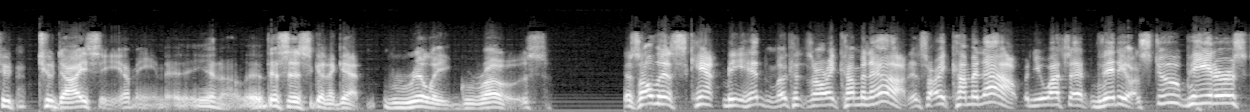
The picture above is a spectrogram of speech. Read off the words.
too too dicey. I mean, you know, this is going to get really gross. Because all this can't be hidden. Look, it's already coming out. It's already coming out. When you watch that video, Stu Peters,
